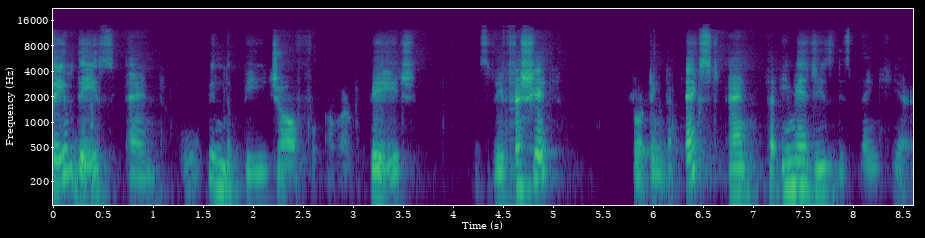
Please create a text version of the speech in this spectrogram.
save this and open the page of our page. Just refresh it, floating the text and the image is displaying here.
